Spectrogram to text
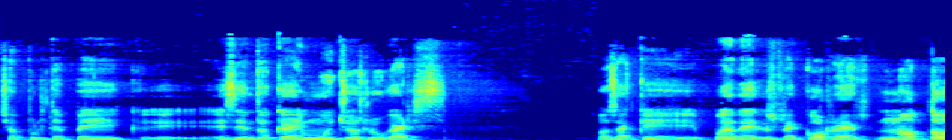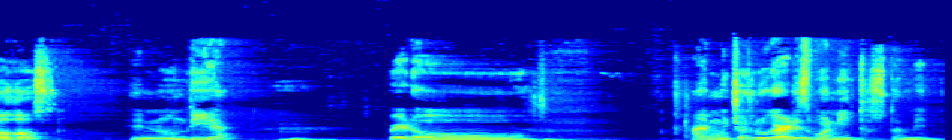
Chapultepec, eh, siento que hay muchos lugares. O sea, que puedes recorrer, no todos, en un día, pero hay muchos lugares bonitos también,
